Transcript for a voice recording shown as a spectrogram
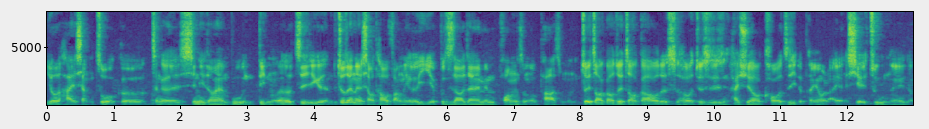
又还想做歌，整个心理状态很不稳定。那时候自己一个人就在那个小套房里。而已，也不知道在那边慌什么、怕什么。最糟糕、最糟糕的时候，就是还需要 call 自己的朋友来协助那一种。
